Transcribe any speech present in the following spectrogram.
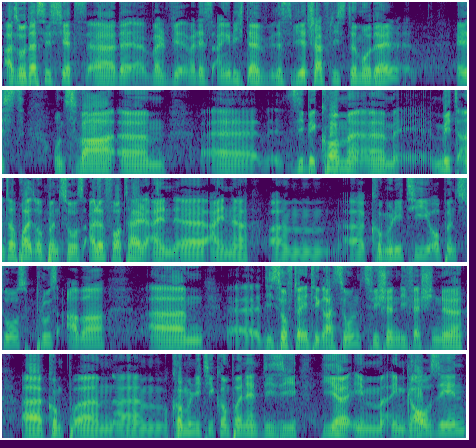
Also das ist jetzt, äh, der, weil, wir, weil das eigentlich der, das wirtschaftlichste Modell ist. Und zwar, ähm, äh, Sie bekommen ähm, mit Enterprise Open Source alle Vorteile ein, äh, eine ähm, äh, Community Open Source plus aber ähm, äh, die Software-Integration zwischen die verschiedenen äh, ähm, ähm, Community-Komponenten, die Sie hier im, in Grau sehen.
